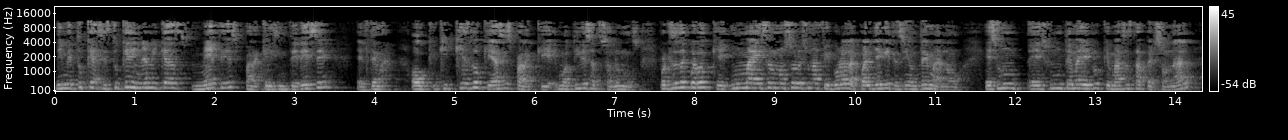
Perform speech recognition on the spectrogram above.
Dime, ¿tú qué haces? ¿Tú qué dinámicas metes para que les interese el tema? ¿O qué, qué, es lo que haces para que motives a tus alumnos? Porque estás de acuerdo que un maestro no solo es una figura a la cual llega y te enseña un tema, no. Es un, es un tema, yo creo que más hasta personal,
